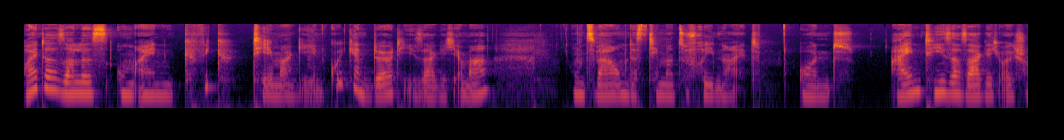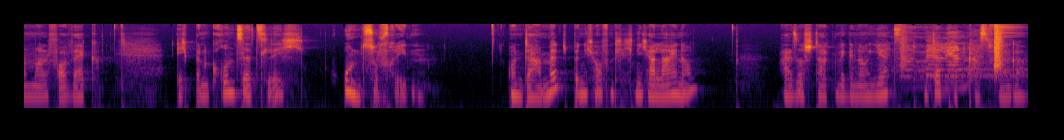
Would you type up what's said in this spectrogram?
Heute soll es um ein Quick-Thema gehen. Quick and Dirty, sage ich immer. Und zwar um das Thema Zufriedenheit. Und ein Teaser sage ich euch schon mal vorweg. Ich bin grundsätzlich unzufrieden. Und damit bin ich hoffentlich nicht alleine. Also starten wir genau jetzt mit der Podcast-Folge.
